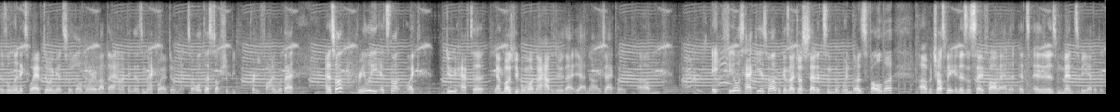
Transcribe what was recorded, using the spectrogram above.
there's a Linux way of doing it, so don't worry about that, and I think there's a Mac way of doing that, so all desktops should be pretty fine with that. And it's not really, it's not like, do you do have to, yeah, most people won't know how to do that, yeah, no, exactly. Um, it feels hacky as well, because I just said it's in the Windows folder, uh, but trust me, it is a safe file to edit. It's, it is meant to be edited.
